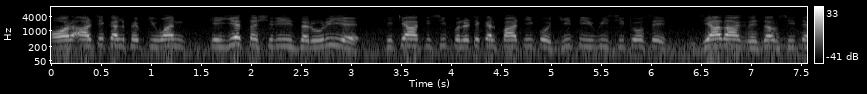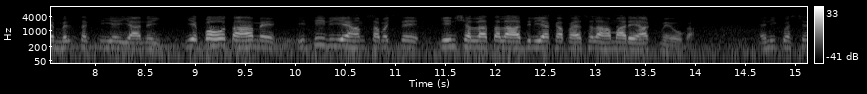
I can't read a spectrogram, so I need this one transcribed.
और आर्टिकल 51 की ये तशरी ज़रूरी है कि क्या किसी पॉलिटिकल पार्टी को जीती हुई सीटों से ज़्यादा रिज़र्व सीटें मिल सकती है या नहीं, ये बहुत अहम है। इसीलिए हम समझते हैं कि इन शाह तला अदलिया का फैसला हमारे हक में होगा। एनी क्वेश्चन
